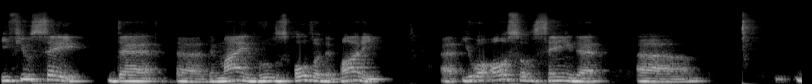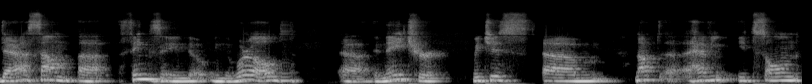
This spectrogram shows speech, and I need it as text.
if you say that uh, the mind rules over the body, uh, you are also saying that uh, there are some uh, things in the in the world, uh, the nature, which is um, not uh, having its own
